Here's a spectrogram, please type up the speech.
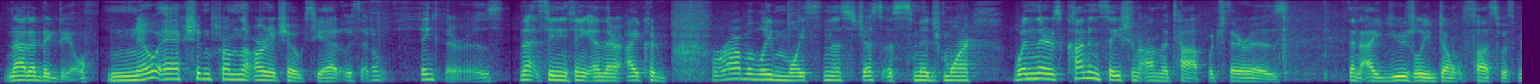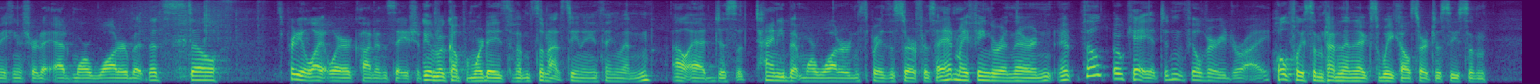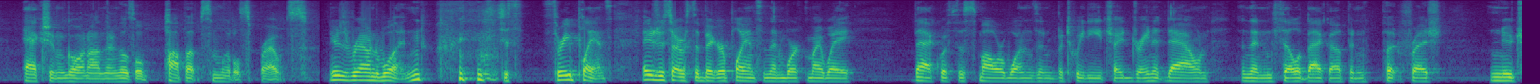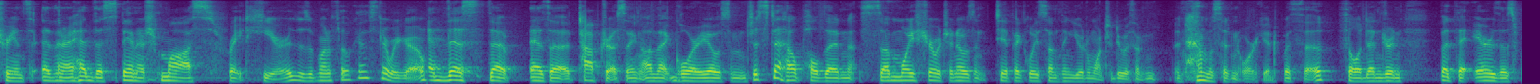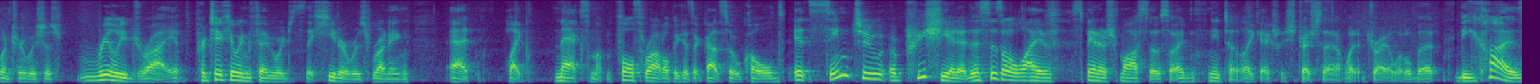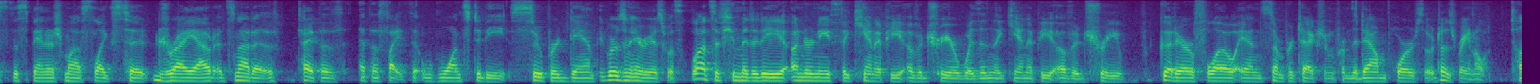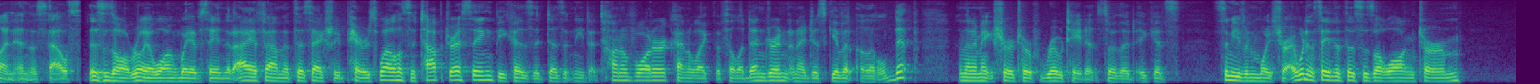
Not a big deal. No action from the artichokes yet. At least I don't think there is. Not seeing anything in there. I could probably moisten this just a smidge more when there's condensation on the top, which there is, then I usually don't fuss with making sure to add more water, but that's still it's pretty light layer condensation. Give it a couple more days. If I'm still not seeing anything, then I'll add just a tiny bit more water and spray the surface. I had my finger in there and it felt okay. It didn't feel very dry. Hopefully sometime in the next week I'll start to see some action going on there. Those will pop up some little sprouts. Here's round one. just three plants. I usually start with the bigger plants and then work my way back with the smaller ones in between each. I drain it down and then fill it back up and put fresh nutrients. And then I had the Spanish moss right here. Does it want to focus? There we go. And this that as a top dressing on that gloriosum just to help hold in some moisture, which I know isn't typically something you would want to do with an, almost an orchid, with the philodendron. But the air this winter was just really dry, particularly in February, just the heater was running at like maximum, full throttle because it got so cold. It seemed to appreciate it. This is a live Spanish moss though, so I need to like actually stretch that and let it dry a little bit. Because the Spanish moss likes to dry out, it's not a type of epiphyte that wants to be super damp. It grows in areas with lots of humidity underneath the canopy of a tree or within the canopy of a tree good airflow and some protection from the downpour, so it does rain a ton in the south. This is all really a long way of saying that I have found that this actually pairs well as a top dressing because it doesn't need a ton of water, kind of like the philodendron, and I just give it a little dip, and then I make sure to rotate it so that it gets some even moisture. I wouldn't say that this is a long term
